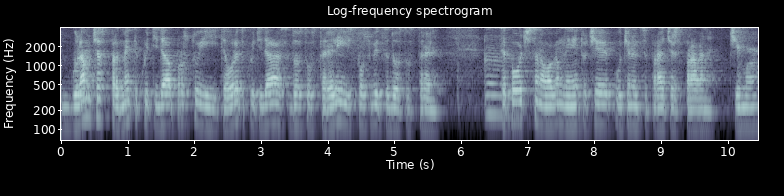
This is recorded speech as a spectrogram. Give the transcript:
голяма част от предметите, които ти дава, просто и теорията, които ти дава, са доста устарели и способите са доста устарели. Mm. Все повече се налага мнението, че ученето се прави чрез правене, че има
